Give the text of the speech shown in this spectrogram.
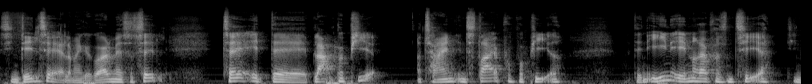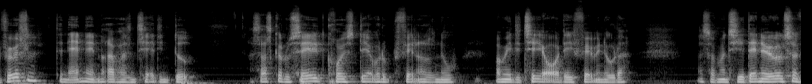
sin deltager, eller man kan gøre det med sig selv, tage et øh, blankt papir og tegne en streg på papiret. Den ene ende repræsenterer din fødsel, den anden ende repræsenterer din død. Og så skal du sætte et kryds der, hvor du befinder dig nu, og meditere over det i fem minutter. Og så man siger, den øvelse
